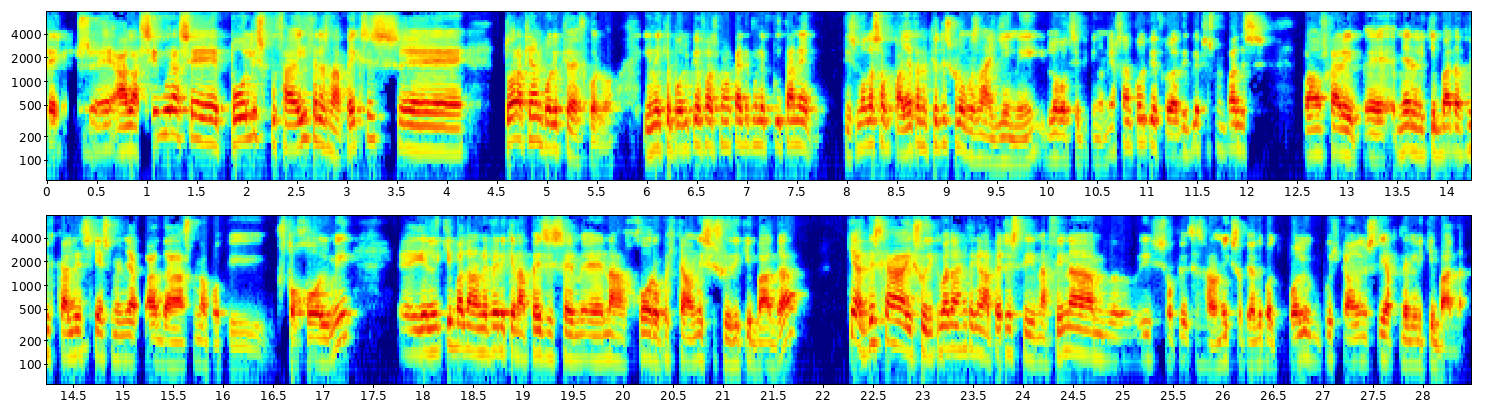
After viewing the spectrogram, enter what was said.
venues, ε, αλλά σίγουρα σε πόλεις που θα ήθελες να παίξεις. Ε, τώρα πια είναι πολύ πιο εύκολο. Είναι και πολύ πιο εύκολο κάτι που, είναι, που ήταν τη μόδα από παλιά ήταν πιο δύσκολο όμως να γίνει λόγω της επικοινωνίας. Ήταν πολύ πιο εύκολο. Δηλαδή, βλέπεις, ας πάντε, παραδείγματος χάρη, ε, μια ελληνική μπάντα που έχει καλή σχέση με μια μπάντα, ας πούμε, από τη Στοχόλμη. Ε, η ελληνική μπάντα να ανεβαίνει και να παίζει σε ένα χώρο που έχει κανονίσει η Σουηδική μπάντα. Και αντίστοιχα η Σουηδική μπάντα να έρχεται και να παίζει στην Αθήνα ή στη Θεσσαλονίκη, σε οποιαδήποτε πόλη που έχει κανονιστεί από την ελληνική μπάντα.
